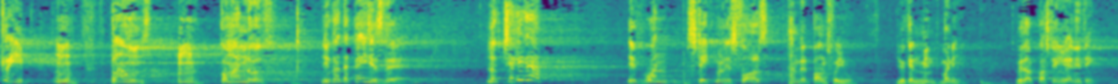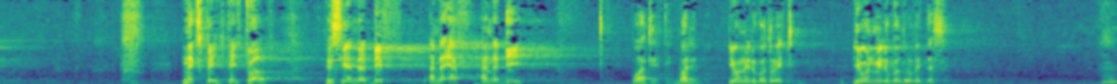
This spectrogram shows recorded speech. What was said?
creep. Mm, clowns. Mm, commandos. You got the pages there. Look, check it out. If one statement is false, 100 pounds for you. You can mint money without costing you anything. Next page, page 12. You see, and the diff, and the F, and the D. What a thing, what a book. You want me to go through it? You want me to go through with this? Huh?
